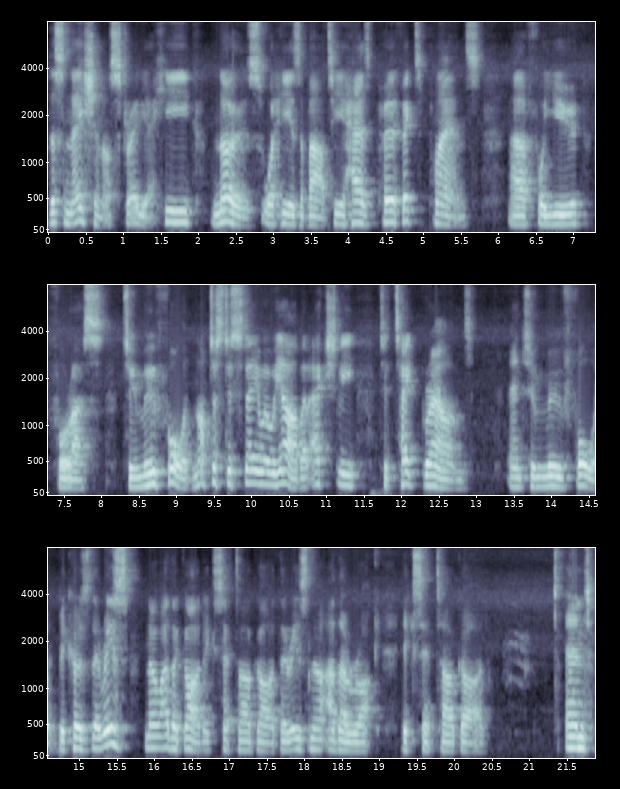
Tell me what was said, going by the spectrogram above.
this nation, Australia. He knows what He is about. He has perfect plans uh, for you, for us to move forward, not just to stay where we are, but actually to take ground and to move forward because there is no other God except our God. There is no other rock except our God. And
